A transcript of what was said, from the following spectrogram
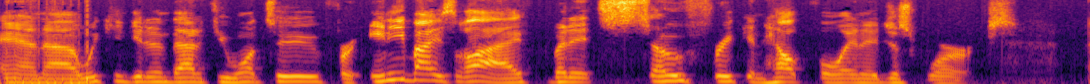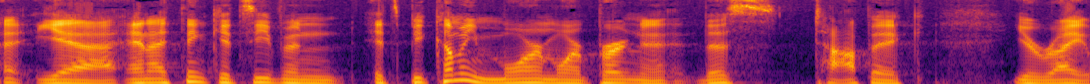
and uh, we can get into that if you want to for anybody's life. But it's so freaking helpful, and it just works. Uh, yeah, and I think it's even it's becoming more and more pertinent. This topic, you're right.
